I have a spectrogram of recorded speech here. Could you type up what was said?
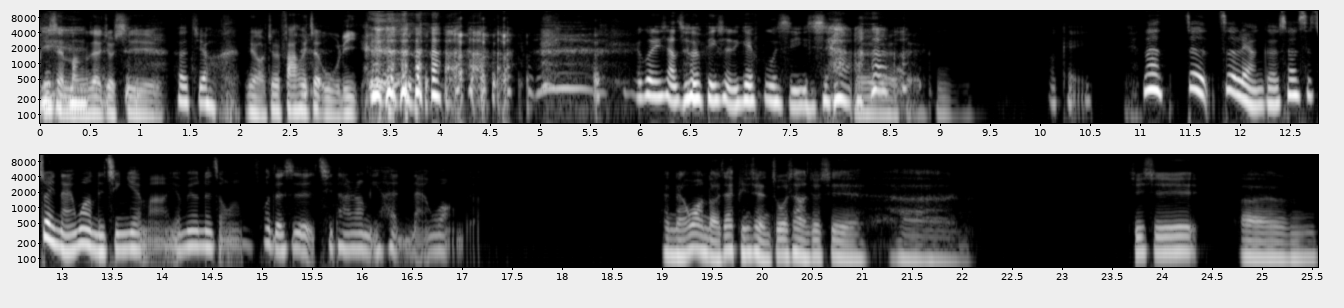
评审忙着就是 喝酒，没有，就是发挥这武力。如果你想成为评审，你可以复习一下。对对对，嗯。OK，那这这两个算是最难忘的经验吗？有没有那种，或者是其他让你很难忘的？很难忘的，在评审桌上就是，嗯，其实，嗯，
